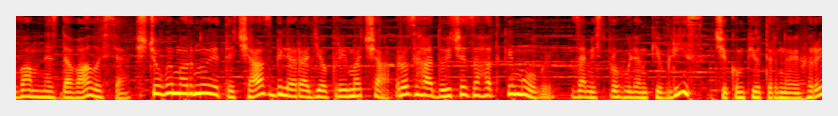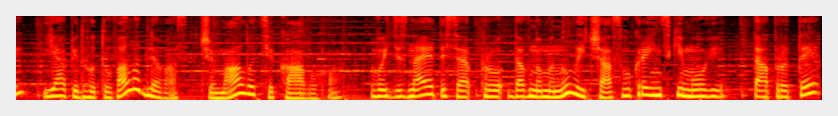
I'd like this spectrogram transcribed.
вам не здавалося, що ви марнуєте час біля радіоприймача, розгадуючи загадки мови. Замість прогулянки в ліс чи комп'ютерної гри я підготувала для вас чимало цікавого. Ви дізнаєтеся про давноминулий час в українській мові та про те,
